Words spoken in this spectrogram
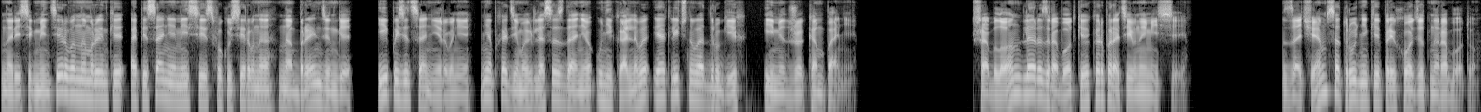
На ресегментированном рынке описание миссии сфокусировано на брендинге и позиционировании, необходимых для создания уникального и отличного от других имиджа компании. Шаблон для разработки корпоративной миссии. Зачем сотрудники приходят на работу?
